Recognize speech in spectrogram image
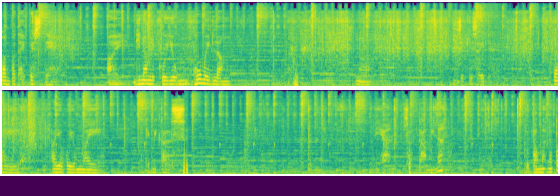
pampatay peste, ay ginamit ko yung homemade lang na insecticide dahil ayaw ko yung may chemicals so tama na to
